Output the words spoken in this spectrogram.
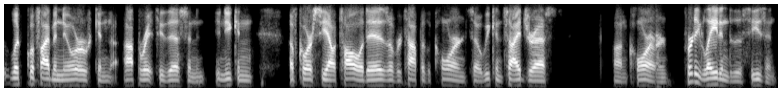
liquefied manure can operate through this, and and you can of course see how tall it is over top of the corn. So we can side dress on corn pretty late into the season.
